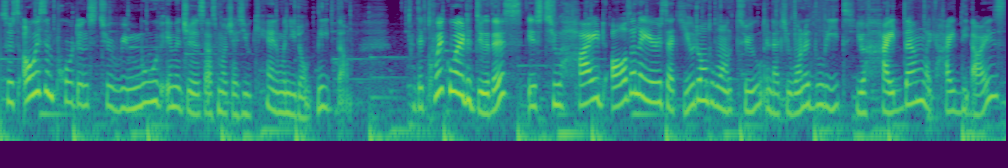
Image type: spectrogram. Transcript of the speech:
So it's always important to remove images as much as you can when you don't need them. The quick way to do this is to hide all the layers that you don't want to and that you want to delete. You hide them, like hide the eyes.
